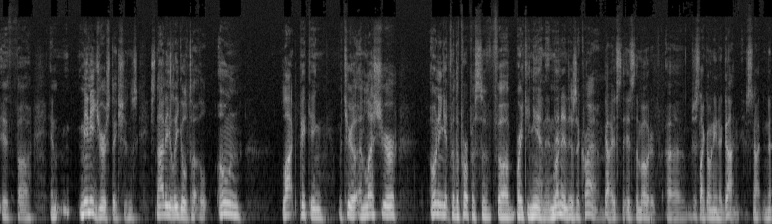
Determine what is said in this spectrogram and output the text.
if in many jurisdictions, it's not illegal to own lockpicking material unless you're – owning it for the purpose of uh, breaking in, and right. then it is a crime. Yeah, it's the, it's the motive. Uh, just like owning a gun, it's not ne-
